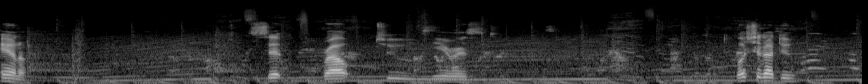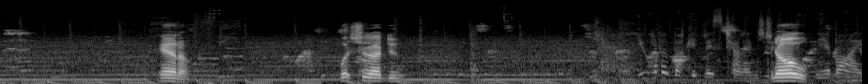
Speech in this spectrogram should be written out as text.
Anna. Sit route to nearest. What should I do? Anna. What should I do? You have a bucket list challenge to No. nearby.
